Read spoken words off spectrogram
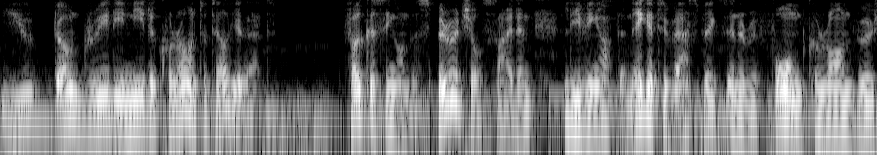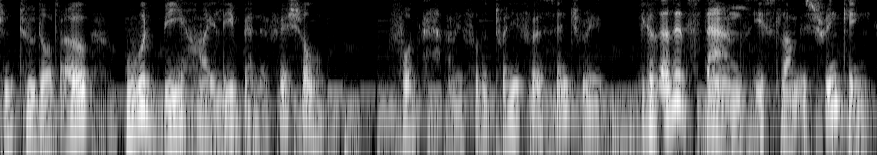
you don't really need a Quran to tell you that. Focusing on the spiritual side and leaving out the negative aspects in a reformed Quran version 2.0 would be highly beneficial for I mean for the 21st century. Because as it stands, Islam is shrinking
